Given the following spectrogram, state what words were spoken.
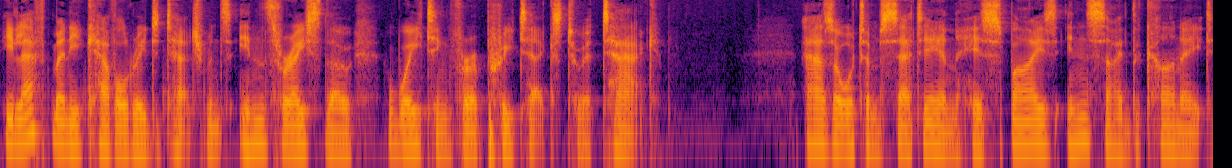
He left many cavalry detachments in Thrace, though, waiting for a pretext to attack. As autumn set in, his spies inside the Khanate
